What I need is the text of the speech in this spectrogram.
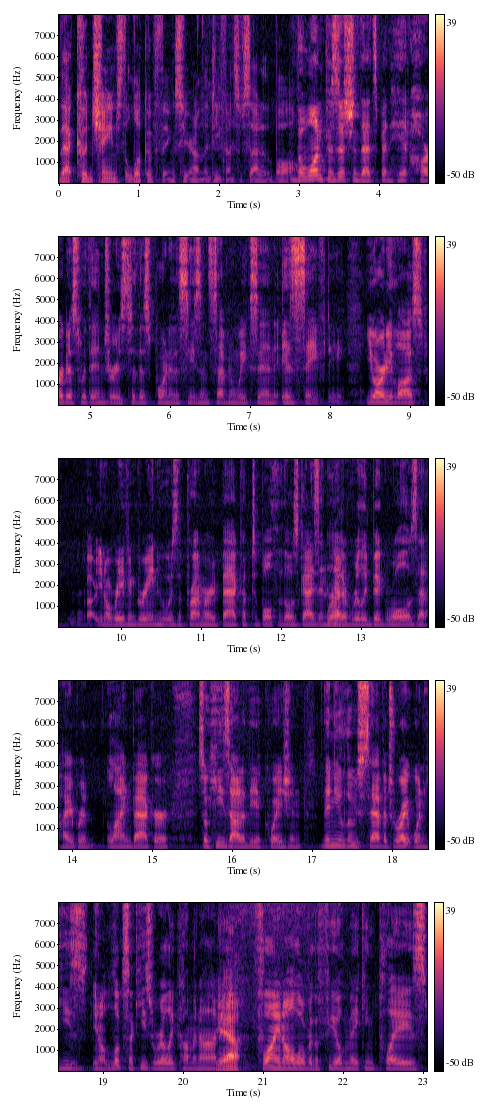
that could change the look of things here on the defensive side of the ball. The one position that's been hit hardest with injuries to this point of the season, seven weeks in, is safety. You already lost, uh, you know, Raven Greene, who was the primary backup to both of those guys and right. had a really big role as that hybrid linebacker. So he's out of the equation. Then you lose Savage right when he's, you know, looks like he's really coming on. Yeah. Flying all over the field, making plays,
